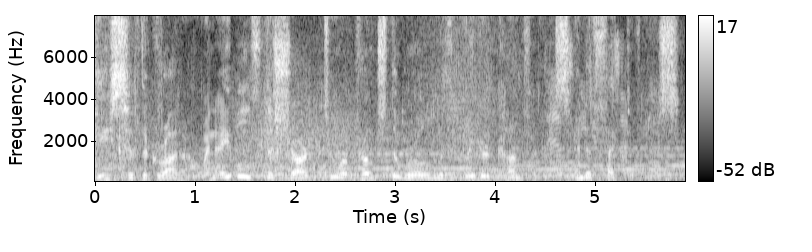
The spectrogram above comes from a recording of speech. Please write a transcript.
peace of the grotto enables the shark to approach the world with greater confidence and effectiveness.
